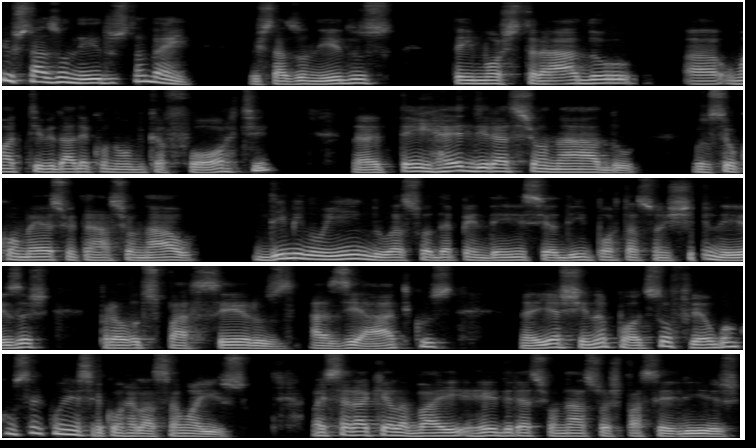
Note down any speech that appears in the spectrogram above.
e os Estados Unidos também. Os Estados Unidos têm mostrado uh, uma atividade econômica forte, né? tem redirecionado o seu comércio internacional, diminuindo a sua dependência de importações chinesas para outros parceiros asiáticos, né, e a China pode sofrer alguma consequência com relação a isso. Mas será que ela vai redirecionar suas parcerias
